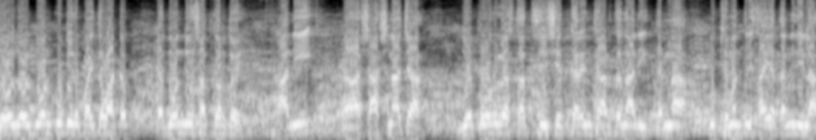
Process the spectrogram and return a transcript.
जवळजवळ दोन कोटी रुपयाचं वाटप या दोन दिवसात करतोय. आणि शासनाच्या जे पूरग्रस्तात जे शेतकऱ्यांची अडचण आली त्यांना मुख्यमंत्री सहाय्यता निधीला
